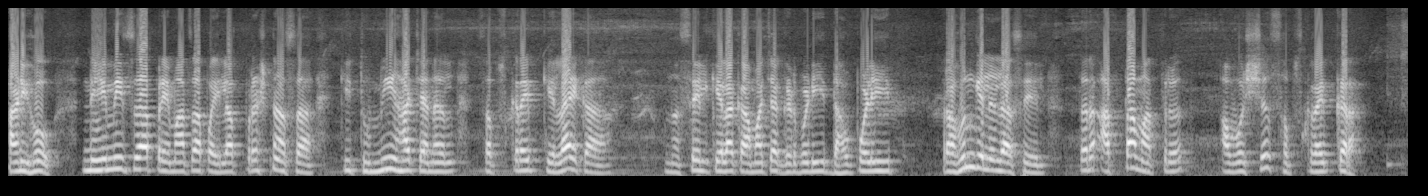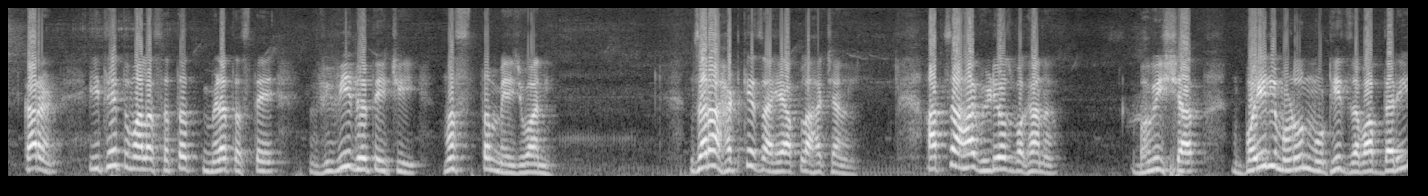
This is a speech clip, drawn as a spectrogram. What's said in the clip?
आणि हो नेहमीचा प्रेमाचा पहिला प्रश्न असा की तुम्ही हा चॅनल सबस्क्राईब केला आहे का? नसेल केला कामाच्या गडबडीत धावपळीत राहून गेलेला असेल तर आत्ता मात्र अवश्य सबस्क्राईब करा. कारण इथे तुम्हाला सतत मिळत असते विविधतेची मस्त मेजवानी. जरा हटकेच आहे आपला हा चॅनल आजचा हा व्हिडिओज बघा ना. भविष्यात बैल म्हणून मोठी जबाबदारी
